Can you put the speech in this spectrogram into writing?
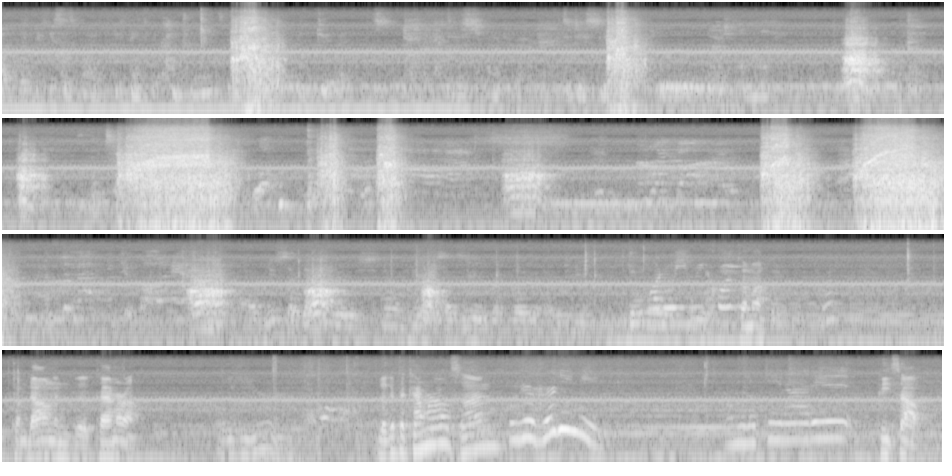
you need bullets. What? No. This is what he thinks the country needs. We'll do it. I just want to get back to DC. There's one more. You said that there was no one here besides you, but Logan OG. When we record. Come on. Come down in the camera. Over here. Look at the camera, son. Oh, you're hurting me. I'm looking at it. Peace out.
